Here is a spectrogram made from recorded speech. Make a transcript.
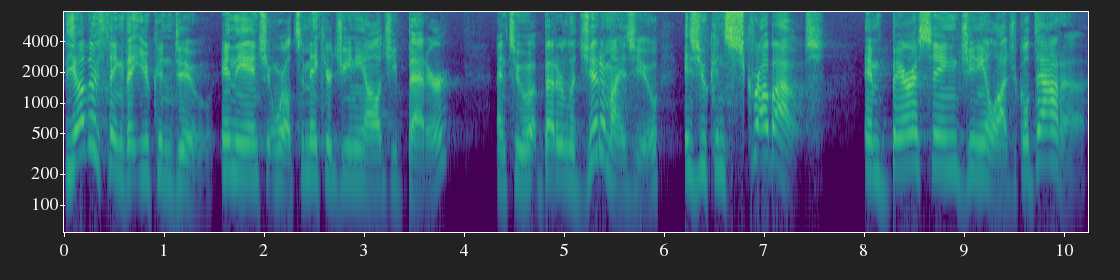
The other thing that you can do in the ancient world to make your genealogy better and to better legitimize you is you can scrub out embarrassing genealogical data.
